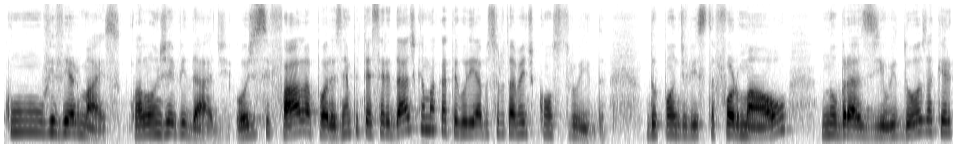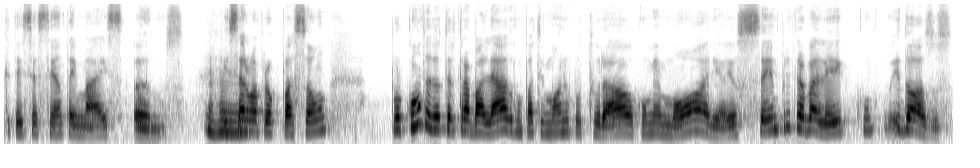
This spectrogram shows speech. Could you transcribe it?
com o viver mais, com a longevidade. Hoje se fala, por exemplo, em terceira idade, que é uma categoria absolutamente construída. Do ponto de vista formal, no Brasil, idoso, aquele que tem 60 e mais anos. Uhum. Isso era uma preocupação por conta de eu ter trabalhado com patrimônio cultural, com memória, eu sempre trabalhei com idosos.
